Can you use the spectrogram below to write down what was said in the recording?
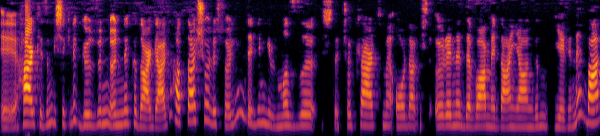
e, herkesin bir şekilde gözünün önüne kadar geldi. Hatta şöyle söyleyeyim dediğim gibi mazı işte çökertme oradan işte örene devam eden yangın yerine ben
